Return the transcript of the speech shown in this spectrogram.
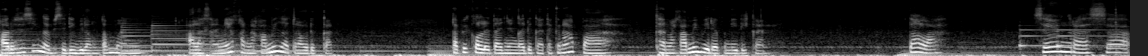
Harusnya sih nggak bisa dibilang teman. Alasannya karena kami nggak terlalu dekat. Tapi kalau ditanya nggak dekatnya kenapa? Karena kami beda pendidikan. Entahlah, saya ngerasa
